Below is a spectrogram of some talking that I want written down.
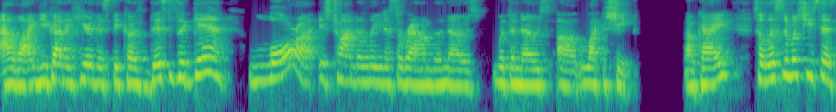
I like you got to hear this because this is again, Laura is trying to lead us around the nose with the nose uh, like a sheep. Okay, so listen to what she says.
